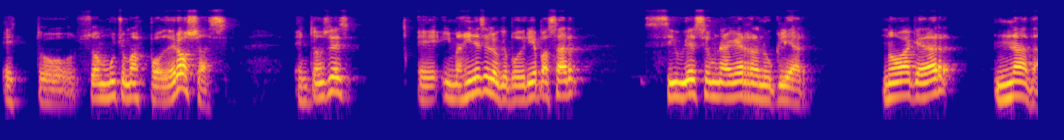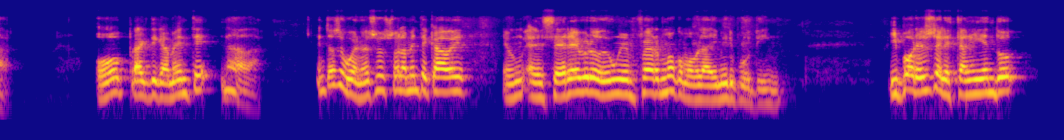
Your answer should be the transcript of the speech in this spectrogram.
esto, son mucho más poderosas. Entonces, eh, imagínense lo que podría pasar si hubiese una guerra nuclear. No va a quedar nada o prácticamente nada. Entonces, bueno, eso solamente cabe en el cerebro de un enfermo como Vladimir Putin. Y por eso se le están yendo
